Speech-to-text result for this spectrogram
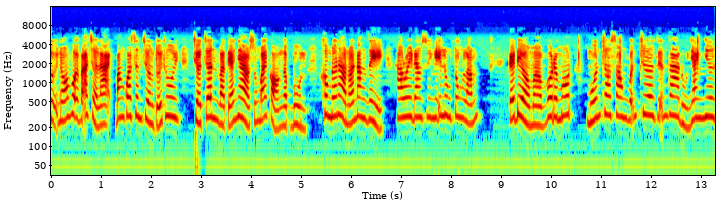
Tụi nó vội vã trở lại, băng qua sân trường tối thui, trượt chân và té nhào xuống bãi cỏ ngập bùn, không đứa nào nói năng gì. Harry đang suy nghĩ lung tung lắm. Cái điều mà Voldemort muốn cho xong vẫn chưa diễn ra đủ nhanh như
